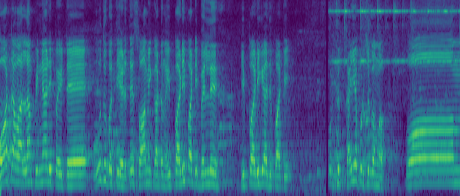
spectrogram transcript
போட்டவாள்லாம் பின்னாடி போயிட்டு ஊதுபத்தி எடுத்து சுவாமி காட்டுங்க. இப்போ அடி பாட்டி பெல்லு. இப்போ அடிக்காது பாட்டி. பிடிச்சி கையை பிடிச்சிக்கோங்க. ஓம்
